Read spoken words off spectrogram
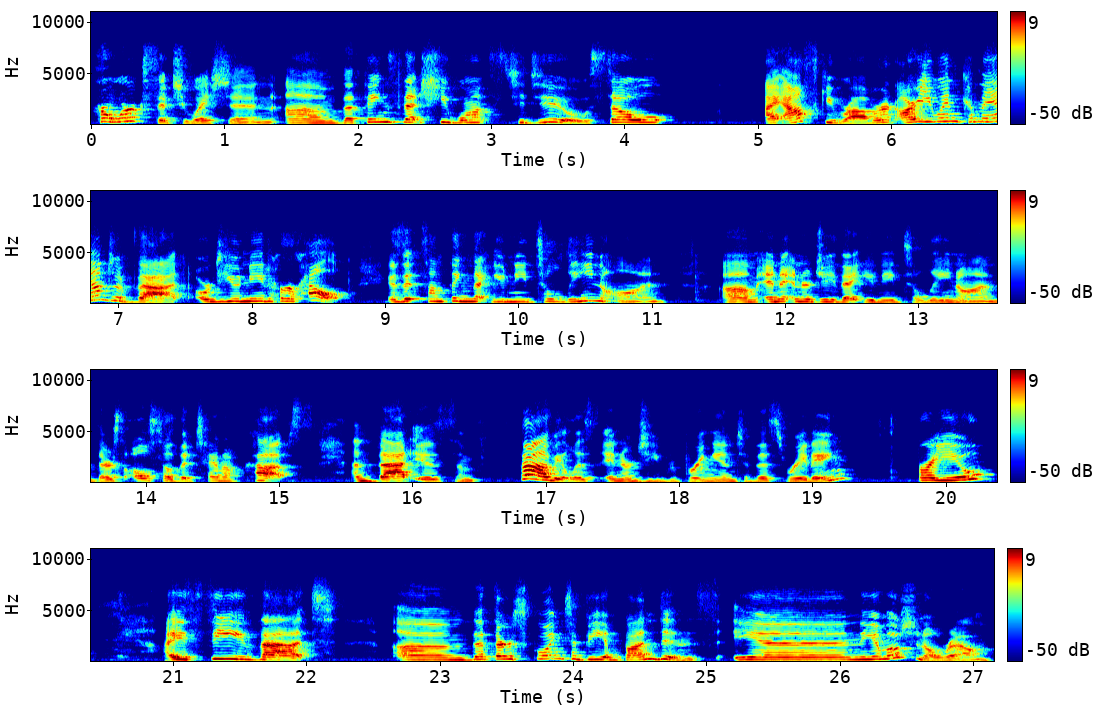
her work situation, um, the things that she wants to do. So I ask you, Robert, are you in command of that or do you need her help? Is it something that you need to lean on? Um, an energy that you need to lean on. There's also the 10 of cups, and that is some fabulous energy to bring into this reading for you. I see that um, that there's going to be abundance in the emotional realm.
